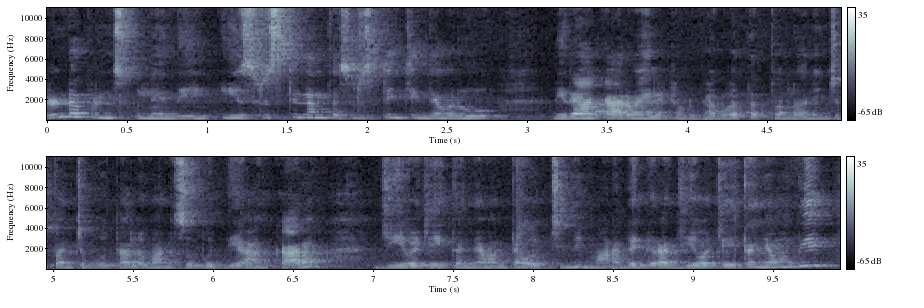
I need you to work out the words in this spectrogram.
రెండో ప్రిన్సిపల్ ఏంది? ఈ సృష్టినంతా సృష్టించింది ఎవరు? నిరాకారమైనటువంటి భగవతత్వంలో నుంచి పంచభూతాలు మనసు బుద్ధి అహంకారం జీవ చైతన్యం అంతా వచ్చింది. మన దగ్గర జీవ చైతన్యం ఉంది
